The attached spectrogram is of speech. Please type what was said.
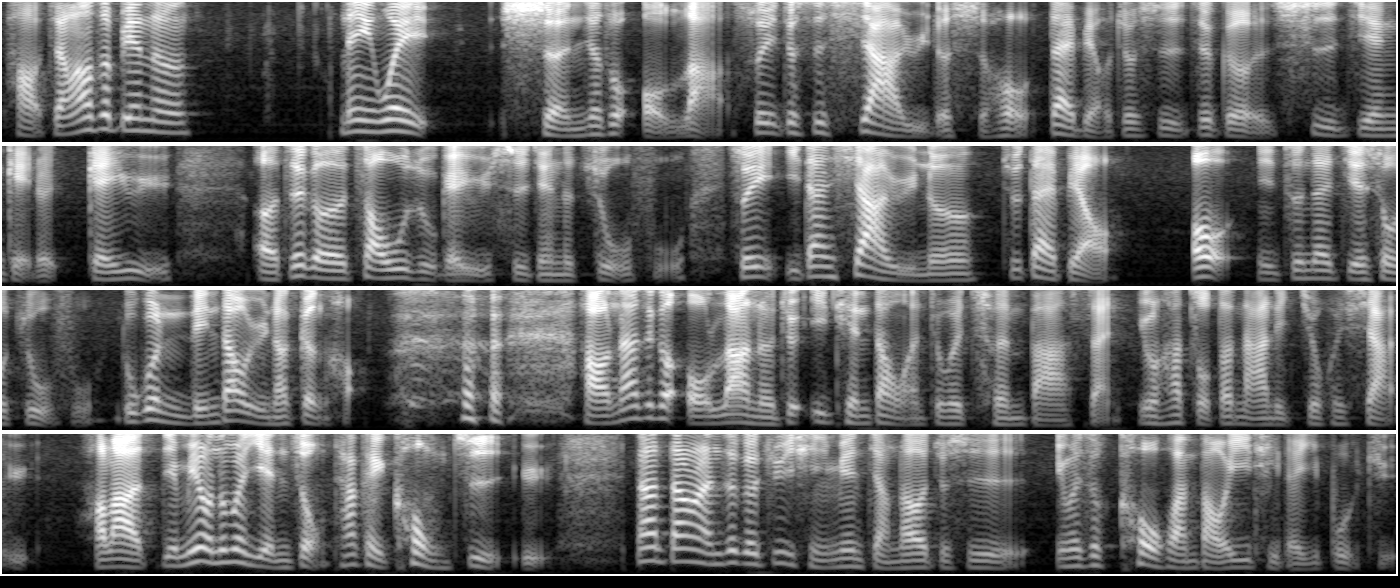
好，讲到这边呢，那一位神叫做欧拉，所以就是下雨的时候，代表就是这个世间给的给予。呃，这个造物主给予世间的祝福，所以一旦下雨呢，就代表哦，你正在接受祝福。如果你淋到雨，那更好。好，那这个欧拉呢，就一天到晚就会撑把伞，因为他走到哪里就会下雨。好啦，也没有那么严重，它可以控制雨。那当然，这个剧情里面讲到，就是因为是扣环保一体的一部剧，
